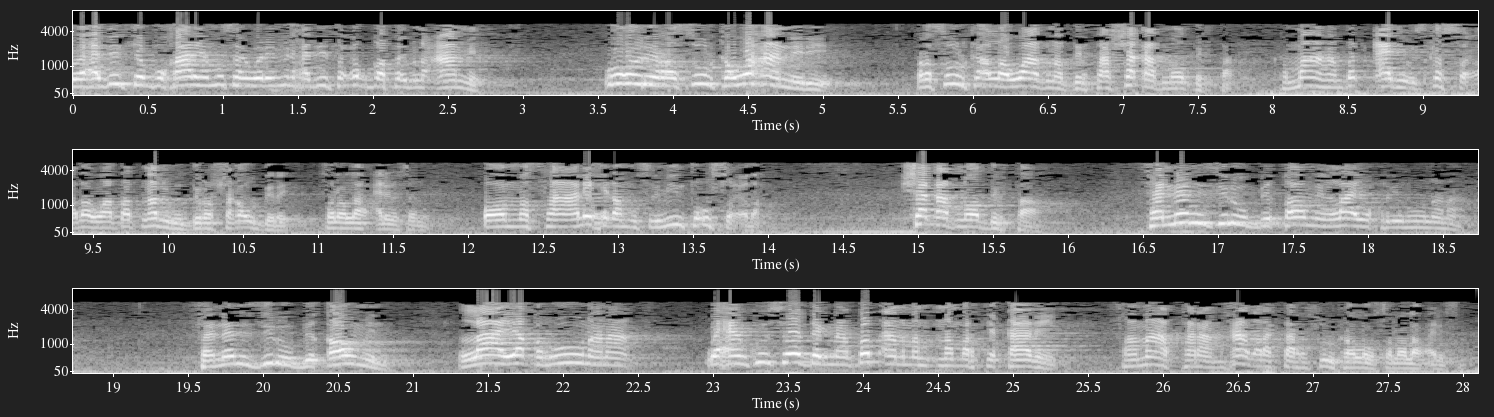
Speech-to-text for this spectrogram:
وحديث البخاري مسلم وري من حديث عقبه ابن عامر وقول رسولك وحنري رسولك الله وعدنا درت شقد ما درت كما هم بد عادي اسك سقده وادت نبي ودير شقه ودير صلى الله عليه وسلم أو مصالح المسلمين تو سقده شقد ما درت فننزل بقوم لا يقرنوننا فننزل بقوم لا يقروننا وحن كو سو دغنا دد ان ما مرتقادين فما ترى هذا رسولك الله صلى الله عليه وسلم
